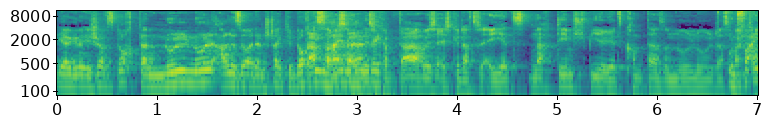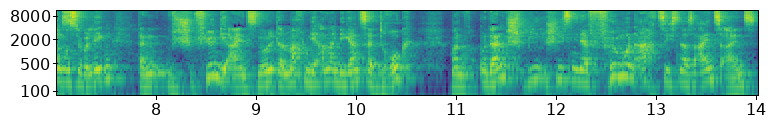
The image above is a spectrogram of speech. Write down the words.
ja, genau, ihr schafft es doch. Dann 0-0, alle so, dann steigt ihr doch Das gegen habe ich halt Heidenheim nicht gehabt. Da habe ich echt gedacht, so, ey, jetzt nach dem Spiel, jetzt kommt da so 0-0. Das Und vor allem musst du überlegen, dann führen die 1-0, dann machen die anderen die ganze Zeit Druck. Man, und dann schießen die der 85. das 1-1.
